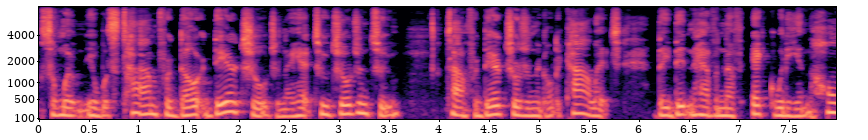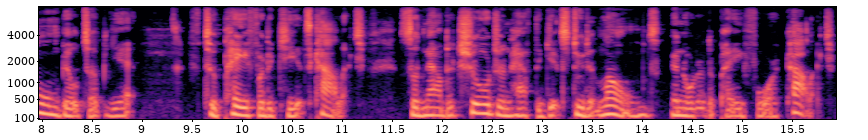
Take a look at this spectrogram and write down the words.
So when it was time for their children, they had two children too, time for their children to go to college, they didn't have enough equity in the home built up yet to pay for the kids' college. So now the children have to get student loans in order to pay for college.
